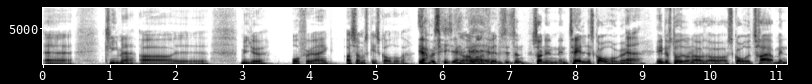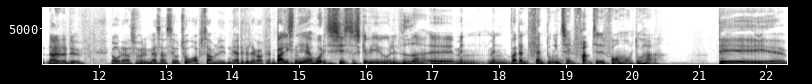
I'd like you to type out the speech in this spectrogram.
af klima og øh, miljøordfører, ikke? Og så måske skovhugger. Ja, præcis. Ja, Det var ja, meget ja, fedt. Sådan, sådan en, en talende skovhugger. Ikke? Ja. En, der stod under og, og, og skovede træer, men nej, det, jo, der er selvfølgelig masser af CO2 opsamlet i den. Ja, det vil jeg godt, ja. Bare lige sådan her hurtigt til sidst, så skal vi jo lidt videre. Øh, men, men hvordan fandt du indtalt frem til det formål, du har? Det... Øh...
